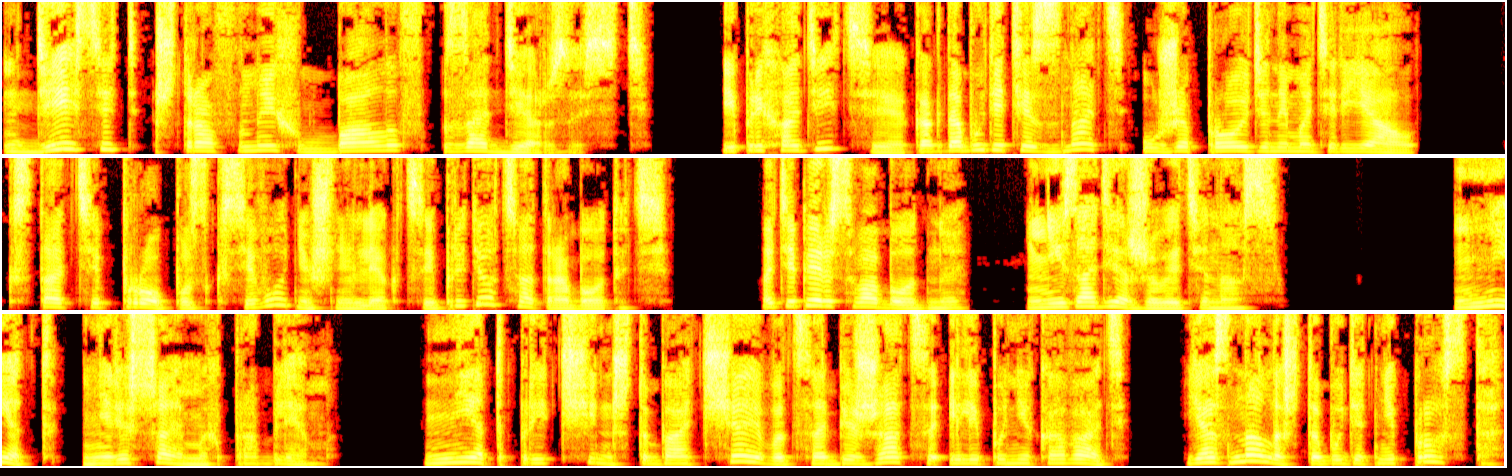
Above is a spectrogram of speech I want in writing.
Десять штрафных баллов за дерзость. И приходите, когда будете знать уже пройденный материал. Кстати, пропуск сегодняшней лекции придется отработать. А теперь свободны. Не задерживайте нас. Нет нерешаемых проблем. Нет причин, чтобы отчаиваться, обижаться или паниковать. Я знала, что будет непросто,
